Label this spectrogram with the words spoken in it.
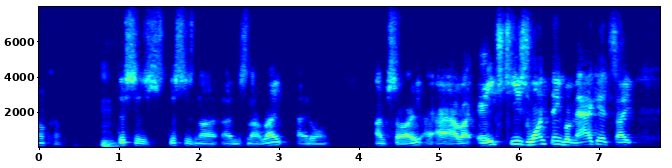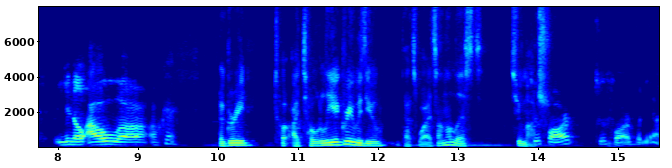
Okay. Mm. This is this is not uh, it's not right. I don't. I'm sorry. I, I, I like HT one thing, but maggots. I, you know, I'll. Uh, okay. Agreed. To- I totally agree with you. That's why it's on the list. Too much. Too far. Too far. But yeah.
